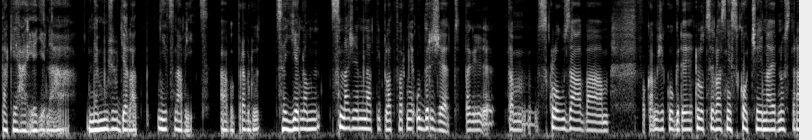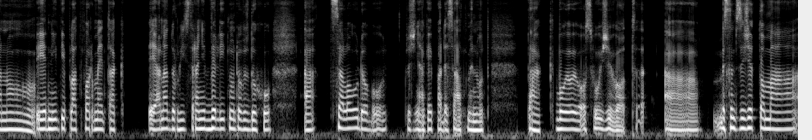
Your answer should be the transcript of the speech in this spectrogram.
tak já jediná nemůžu dělat nic navíc. A opravdu se jenom snažím na té platformě udržet, takže tam sklouzávám. V okamžiku, kdy kluci vlastně skočí na jednu stranu jedné té platformy, tak já na druhé straně vylítnu do vzduchu a celou dobu, protože nějakých 50 minut, tak bojuju o svůj život a myslím si, že to má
